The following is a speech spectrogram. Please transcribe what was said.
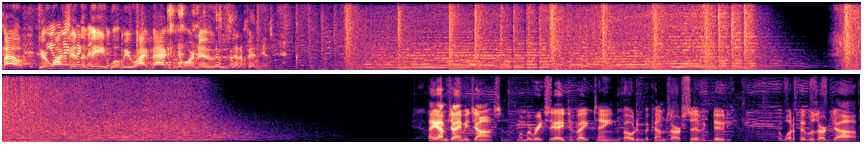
well, you're See the watching next the segment. V. We'll be right back with more news and opinion. Hey, I'm Jamie Johnson. When we reach the age of 18, voting becomes our civic duty. But what if it was our job?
